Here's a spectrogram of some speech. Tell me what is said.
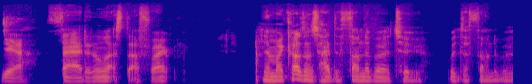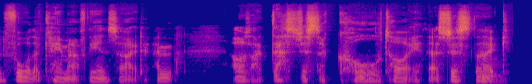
yeah. fad and all that stuff, right? And my cousins had the Thunderbird 2 with the Thunderbird 4 that came out of the inside. And I was like, that's just a cool toy. That's just Mm. like,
